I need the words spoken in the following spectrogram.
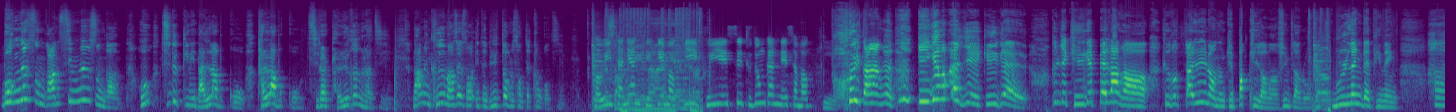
먹는 순간 씹는 순간 어? 지들끼리 날라붙고 달라붙고 지랄 발광을 하지. 나는 그 맛에서 이제 밀떡을 선택한 거지. 더위 사냥 길게 먹기 vs 두동강 내서 먹기. 홀당은 길게 먹어야지 길게. 근데 길게 빼다가 그거 잘리면은 개빡치잖아 진짜로. 물냉 대 비냉. 하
